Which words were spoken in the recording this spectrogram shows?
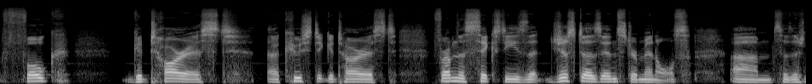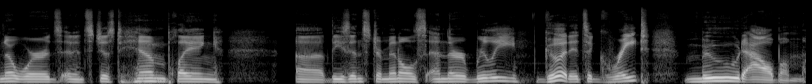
folk guitarist, acoustic guitarist from the 60s that just does instrumentals. Um, so there's no words, and it's just him playing uh, these instrumentals, and they're really good. It's a great mood album.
